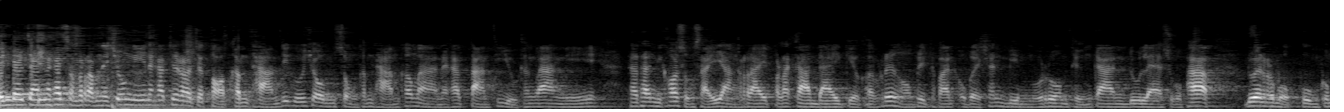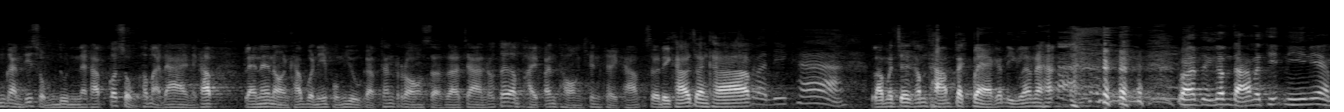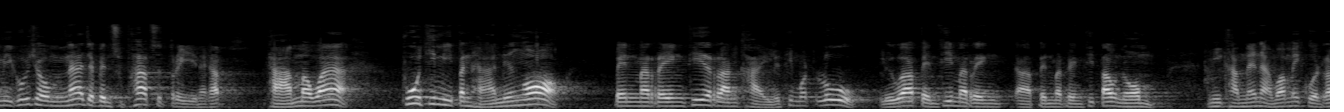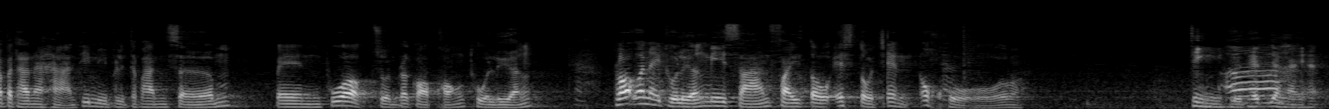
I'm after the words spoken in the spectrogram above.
เป็นประจำนะครับสำหรับในช่วงนี้นะครับที่เราจะตอบคำถามที่คุณผู้ชมส่งคำถามเข้ามานะครับตามที่อยู่ข้างล่างนี้ ถ้าท่านมีข้อสงสัยอย่างไรประการใดเกี่ยวกับเรื่องของผลิตภัณฑ์ Operation BIM รวมถึงการดูแลสุขภาพ ด้วยระบบภูมิคุ้มกันที่สมดุลนะครับก็ส่งเข้ามาได้นะครับและแน่นอนครับวันนี้ผมอยู่กับท่านรองศาสตราจารย์ดรอัมภัยปั้นทองเช่นเคยครับสวัสดีครับอาจารย์ครับ สวัสดีค่ะ เรามาเจอคำถามแปลกๆกันอีกแล้วนะฮะค่ะมาถึงคำถามอาทิตย์นี้เนี่ยมีคุณผู้ชมน่าจะเป็นสุภาพสตรีนะครับ ถามมาว่าผู้ที่มีปัญหาเนื้องอก เป็นมะเร็งที่รังไข่หรือที่มดลูก หรือว่าเป็นที่มะเร็งอ่าเป็นมะเร็งที่เต้านม มีคำแนะนำว่าไม่ควรรับประทานอาหารที่มีผลิตภัณฑ์เสริม เป็นพวกส่วนประกอบของถั่วเหลืองค่ะเพราะว่าในถั่วเหลืองมีสารไฟโตเอสโตรเจน โอ้โห จริงหรือเท็จยังไงฮะ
